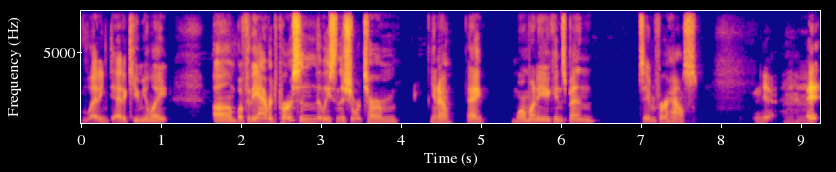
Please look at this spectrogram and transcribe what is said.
letting debt accumulate. Um, but for the average person, at least in the short term, you know, hey, more money you can spend saving for a house. Yeah, Mhm. It-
